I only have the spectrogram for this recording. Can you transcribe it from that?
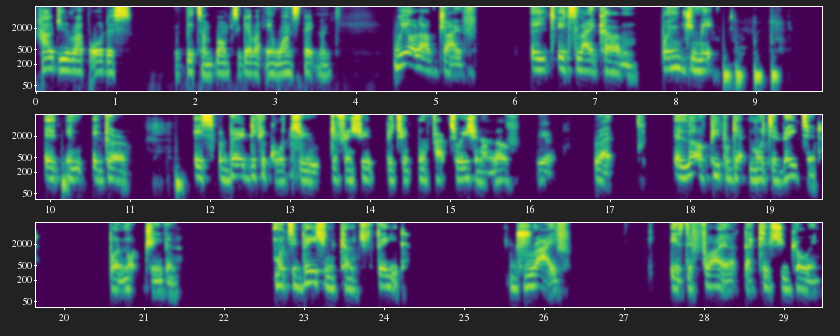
how do you wrap all this bits and bombs together in one statement? We all have drive. It, it's like um, when you meet a, in a girl, it's very difficult to differentiate between infatuation and love. Yeah. Right. A lot of people get motivated, but not driven. Motivation can fade. Drive is the fire that keeps you going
